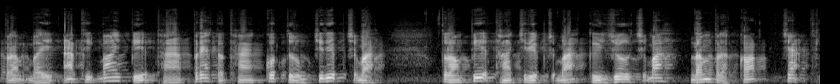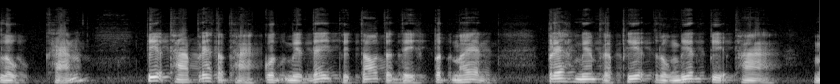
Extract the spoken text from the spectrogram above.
48អធិប្បាយពាក្យថាព្រះតថាគតទ្រង់ជ្រាបច្បាស់ ត្រង់ពាក្យថាជ្រាបច្បាស់គឺយល់ច្បាស់ដឹងប្រកបចាក់ធ្លុះខណ្ឌពាក្យថាព្រះតថាគតមានន័យដូចតទៅនេះពិតមែនព្រះមានព្រះភិក្ខទ្រង់មានពាក្យថាម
